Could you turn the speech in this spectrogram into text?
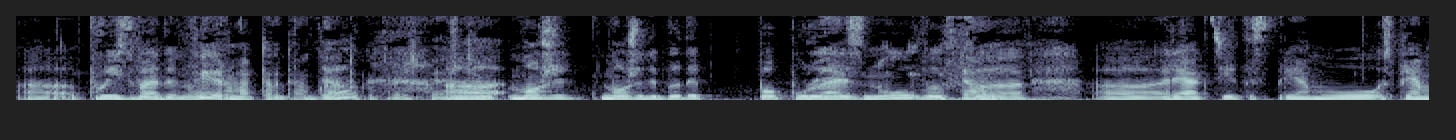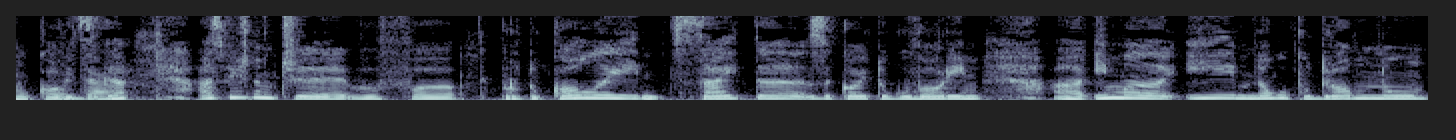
а, произведено. Фирмата, да, да която го произвежда. може, може да бъде по-полезно в да. а, а, реакцията спрямо, спрямо COVID. Да. Сега, аз виждам, че в а, протокола и сайта, за който говорим, а, има и много подробно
